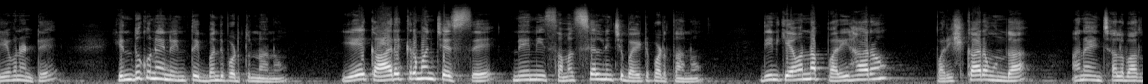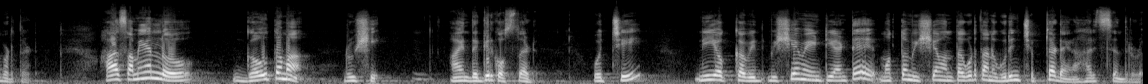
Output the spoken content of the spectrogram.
ఏమనంటే ఎందుకు నేను ఇంత ఇబ్బంది పడుతున్నాను? ఏ కార్యక్రమం చేస్తే నేను ఈ సమస్యల నుంచి బయటపడతాను? దీనికి ఏమన్నా పరిహారం పరిష్కారం ఉందా? అని ఆయన చాలా బాధపడతాడు. ఆ సమయంలో గౌతమ ఋషి ఆయన దగ్గరికి వస్తాడు. వచ్చి నీ యొక్క వి- విషయం ఏంటి అంటే మొత్తం విషయం అంతా కూడా తన గురించి చెప్తాడు ఆయన హరిశ్చంద్రుడు.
